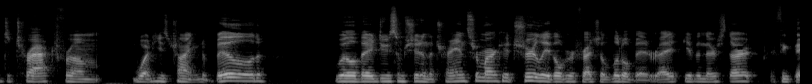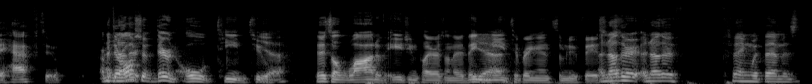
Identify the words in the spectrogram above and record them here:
detract from what he's trying to build? Will they do some shit in the transfer market? Surely they'll refresh a little bit, right? Given their start. I think they have to. I mean, they're also they're an old team too. Yeah. There's a lot of aging players on there. They Yeah. need to bring in some new faces. Another another thing with them is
